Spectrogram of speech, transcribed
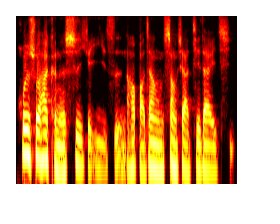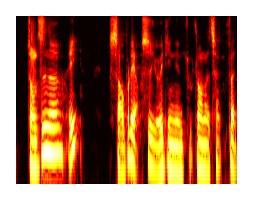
或者说它可能是一个椅子，然后把这样上下接在一起。总之呢，诶，少不了是有一点点组装的成分。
